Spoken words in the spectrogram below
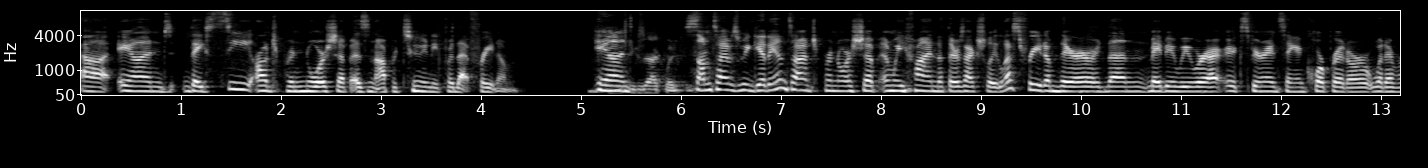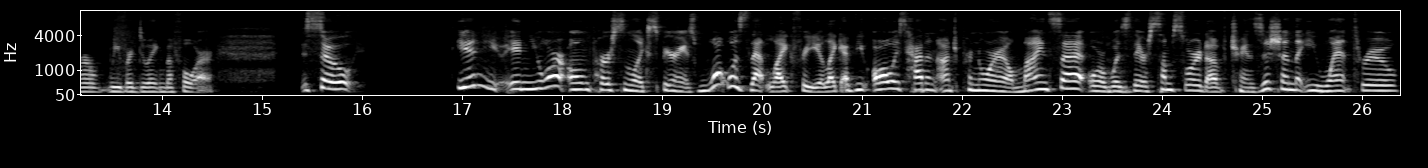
uh, and they see entrepreneurship as an opportunity for that freedom. And exactly. Sometimes we get into entrepreneurship and we find that there's actually less freedom there than maybe we were experiencing in corporate or whatever we were doing before. So in in your own personal experience, what was that like for you? Like have you always had an entrepreneurial mindset or was there some sort of transition that you went through?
